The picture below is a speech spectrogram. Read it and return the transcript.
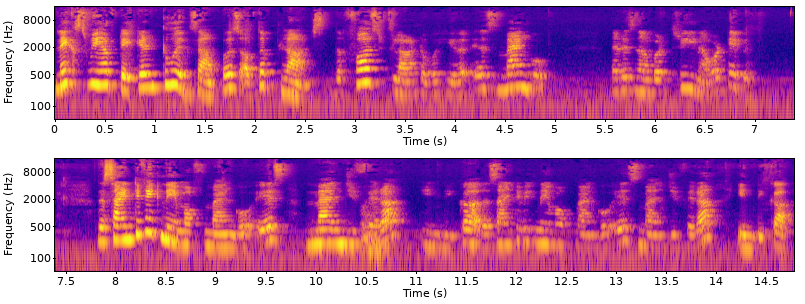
Next, we have taken two examples of the plants. The first plant over here is mango. That is number three in our table. The scientific name of mango is Mangifera indica. The scientific name of mango is Mangifera indica.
